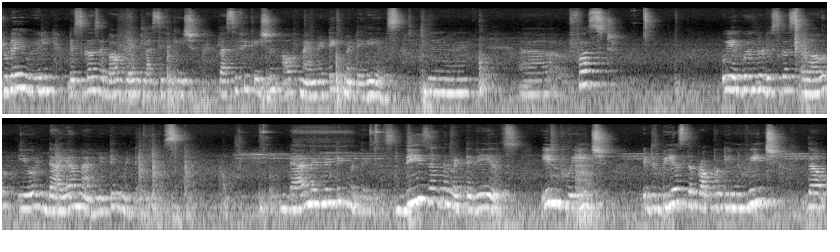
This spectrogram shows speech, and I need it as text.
today we will discuss about their classification classification of magnetic materials. Mm, uh, first, we are going to discuss about your diamagnetic materials. Diamagnetic materials. These are the materials in which it bears the property in which the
